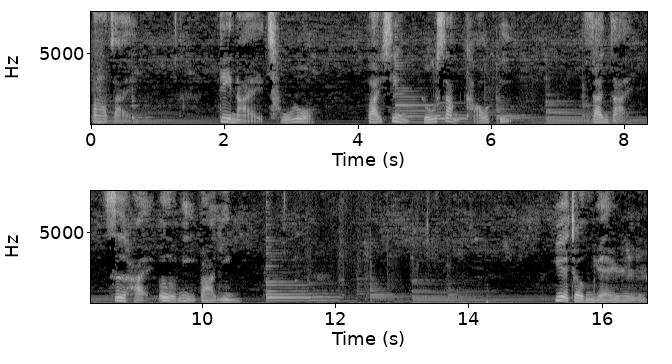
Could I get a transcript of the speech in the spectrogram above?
八载，地乃除落，百姓如上考妣。三载，四海恶逆八音。月正元日，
